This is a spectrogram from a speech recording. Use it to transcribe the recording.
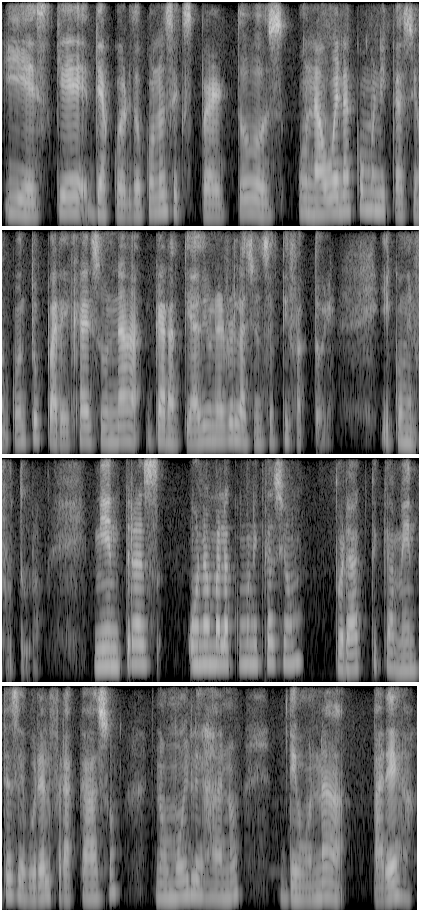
y es que de acuerdo con los expertos, una buena comunicación con tu pareja es una garantía de una relación satisfactoria y con el futuro. Mientras una mala comunicación prácticamente asegura el fracaso no muy lejano de una pareja.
